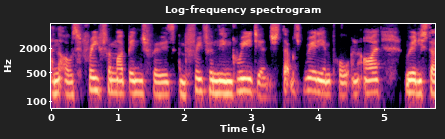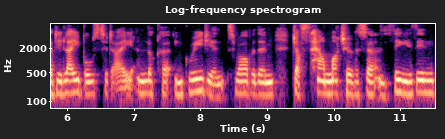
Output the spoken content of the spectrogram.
and I was free from my binge foods and free from the ingredients. That was really important. I really study labels today and look at ingredients rather than just how much of a certain thing is in,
